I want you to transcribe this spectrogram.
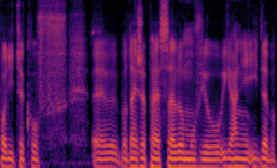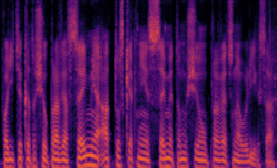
polityków bodajże PSL-u mówił, ja nie idę, bo politykę to się uprawia w Sejmie, a Tusk jak nie jest w Sejmie, to musi ją uprawiać na ulicach.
